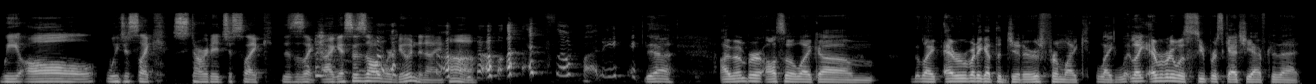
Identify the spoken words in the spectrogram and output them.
we all we just like started just like this is like I guess this is all we're doing tonight, huh? It's so funny. Yeah, I remember also like um like everybody got the jitters from like like like everybody was super sketchy after that.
